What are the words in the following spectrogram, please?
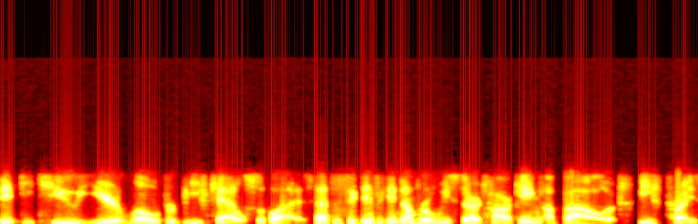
52 year low for beef cattle supplies. That's a significant number when we start talking about beef prices.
